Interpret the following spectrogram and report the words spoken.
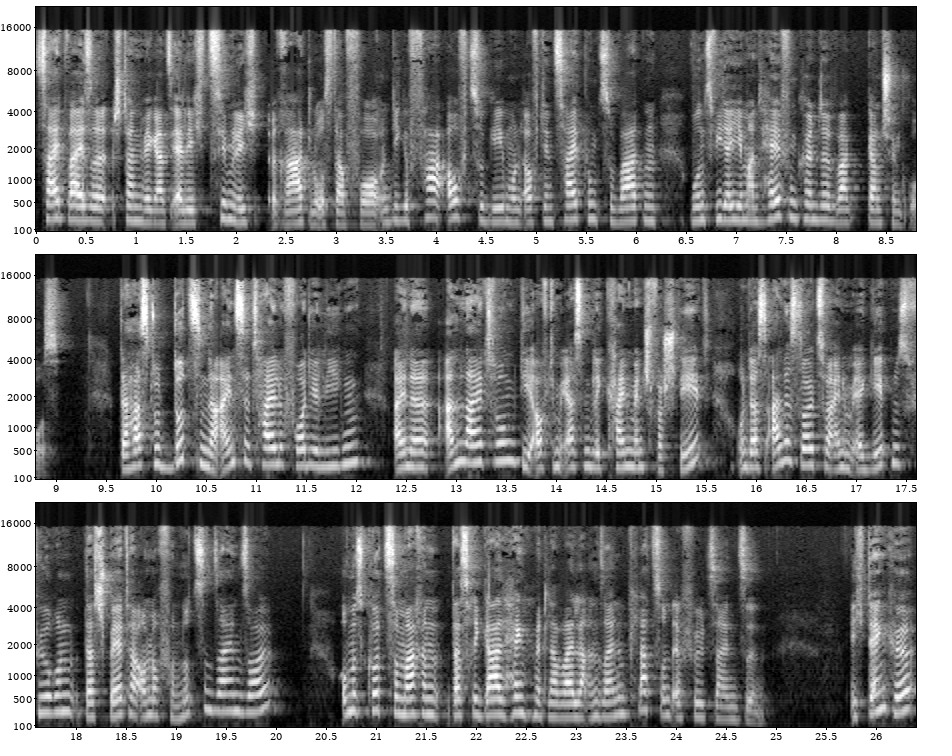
Zeitweise standen wir ganz ehrlich ziemlich ratlos davor und die Gefahr aufzugeben und auf den Zeitpunkt zu warten, wo uns wieder jemand helfen könnte, war ganz schön groß. Da hast du Dutzende Einzelteile vor dir liegen, eine Anleitung, die auf dem ersten Blick kein Mensch versteht und das alles soll zu einem Ergebnis führen, das später auch noch von Nutzen sein soll. Um es kurz zu machen, das Regal hängt mittlerweile an seinem Platz und erfüllt seinen Sinn. Ich denke,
